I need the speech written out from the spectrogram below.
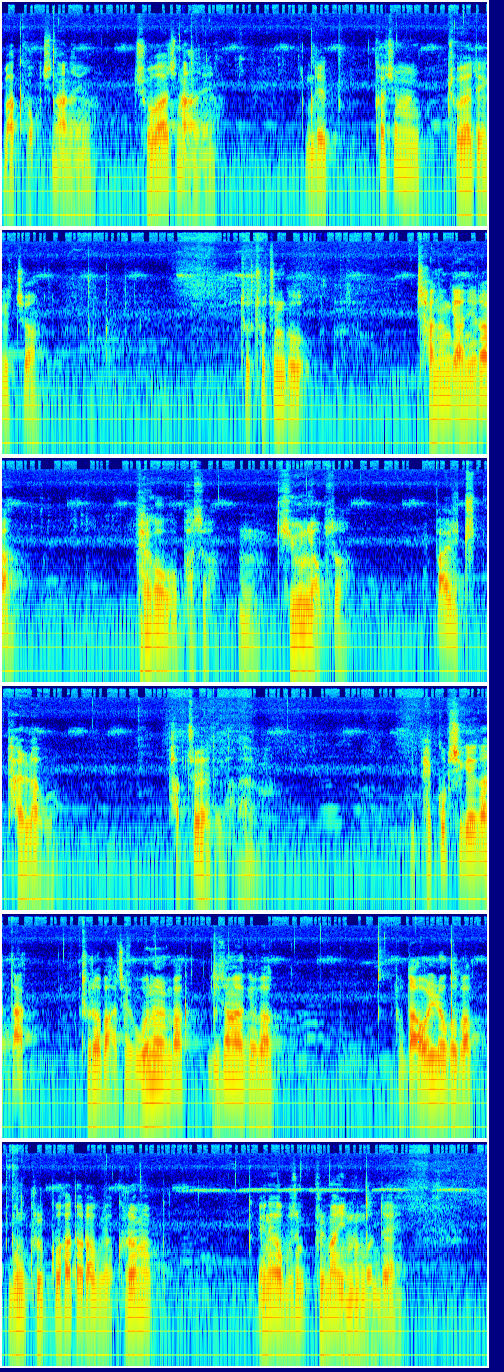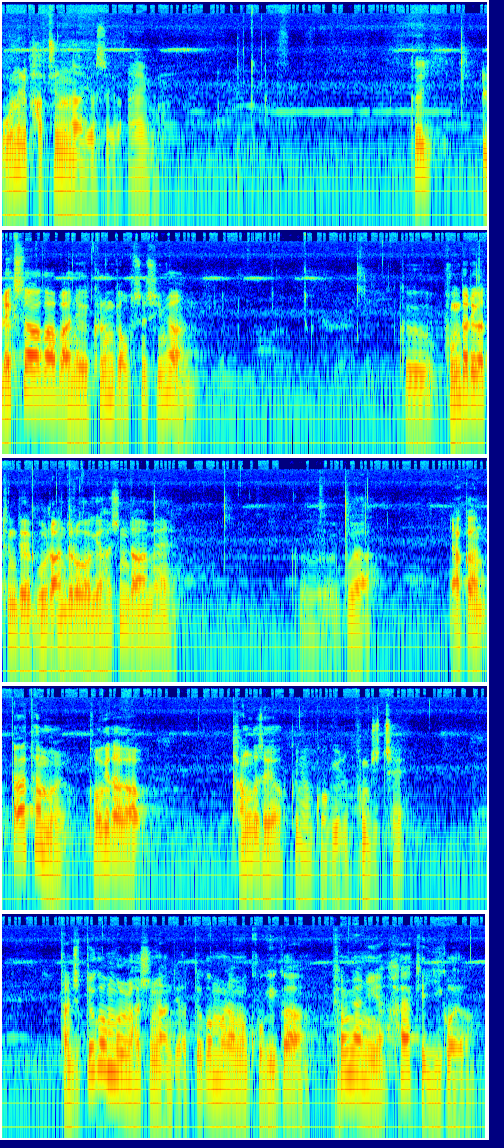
막 먹진 않아요. 좋아하진 않아요. 근데 칼슘은 줘야 되겠죠. 저, 저 친구 자는 게 아니라 배가 고파서 음, 기운이 없어. 빨리 주, 달라고 밥 줘야 돼요. 아유. 이 배꼽 시계가 딱 들어맞아요 오늘 막 이상하게 막 또 나오려고 막 문 긁고 하더라고요. 그러면 얘네가 무슨 불만이 있는 건데 오늘이 밥 주는 날이었어요. 아유. 그 렉사가 만약에 그런 게 없으시면 그 봉다리 같은데 물 안 들어가게 하신 다음에 그 뭐야 약간 따뜻한 물 거기다가 담그세요. 그냥 고기를 봉지채. 단지 뜨거운 물 하시면 안 돼요. 뜨거운 물 하면 고기가 표면이 하얗게 익어요.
